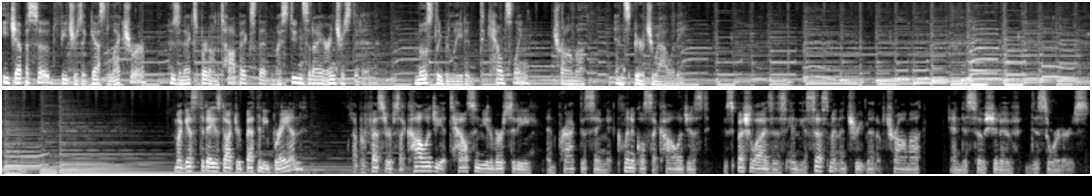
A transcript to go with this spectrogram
Each episode features a guest lecturer who's an expert on topics that my students and I are interested in, mostly related to counseling, trauma, and spirituality. Guest today is Dr. Bethany Brand, a professor of psychology at Towson University and practicing clinical psychologist who specializes in the assessment and treatment of trauma and dissociative disorders.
